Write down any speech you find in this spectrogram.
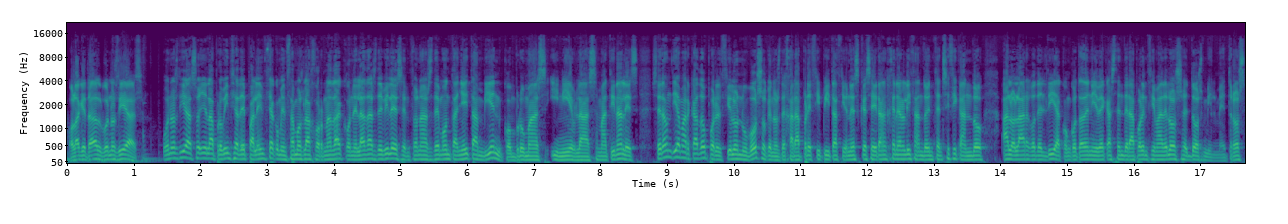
Hola, ¿qué tal? Buenos días. Buenos días. Hoy en la provincia de Palencia comenzamos la jornada con heladas débiles en zonas de montaña y también con brumas y nieblas matinales. Será un día marcado por el cielo nuboso que nos dejará precipitaciones que se irán generalizando e intensificando a lo largo del día, con cota de nieve que ascenderá por encima de los 2.000 metros.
